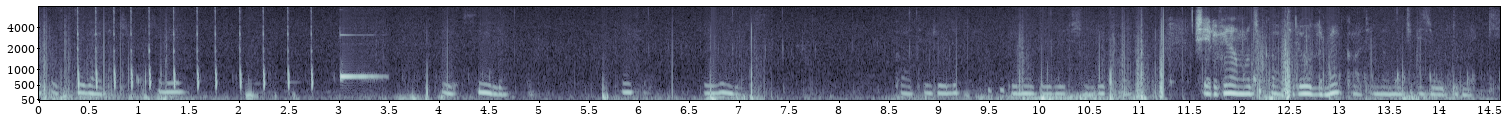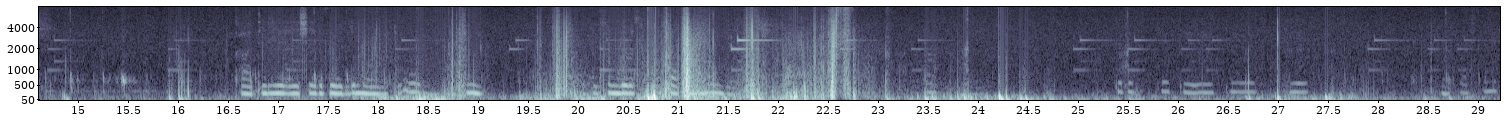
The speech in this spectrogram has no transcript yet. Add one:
Evet, ofise geldik. Şimdi... Evet, sivilim. Neyse, sivilim diyoruz. Katil gelip beni öldürebilir şerif var. Şerif'in amacı katili öldürmek, katilin amacı bizi öldürmek. Katil ya da Şerif öldü mü öldü. Bizim burası apartmandan değil. Başlamış.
